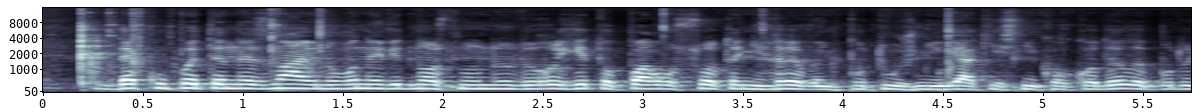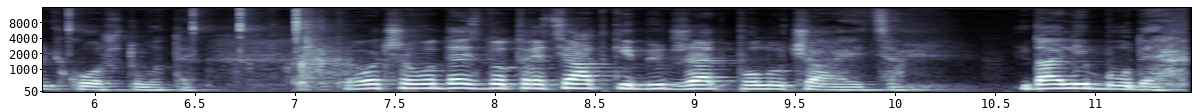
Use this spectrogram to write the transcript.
Де купити не знаю, але вони відносно недорогі, то пару сотень гривень потужні якісні крокодили будуть коштувати. Коротше, от десь до 30 бюджет виходить. Далі буде.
